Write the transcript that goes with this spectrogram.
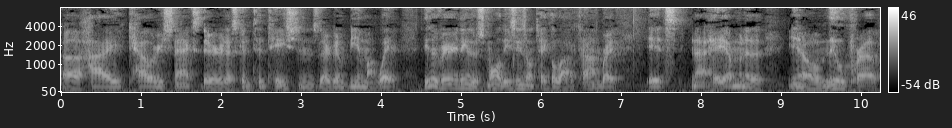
uh, high calorie snacks there that's going temptations that are going to be in my way. These are very things are small. These things don't take a lot of time, right? It's not, hey, I'm going to, you know, meal prep,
